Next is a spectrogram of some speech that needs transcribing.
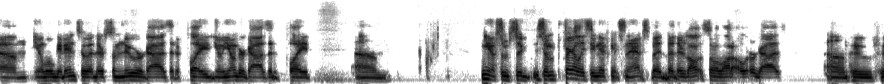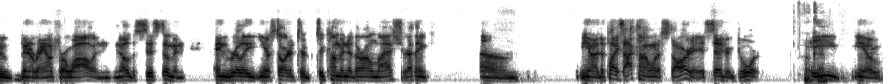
um, you know we'll get into it. There's some newer guys that have played, you know, younger guys that have played, um, you know, some some fairly significant snaps, but but there's also a lot of older guys um, who who've been around for a while and know the system and and really you know started to to come into their own last year. I think, um, you know, the place I kind of want to start is Cedric Dort Okay. He, you know,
